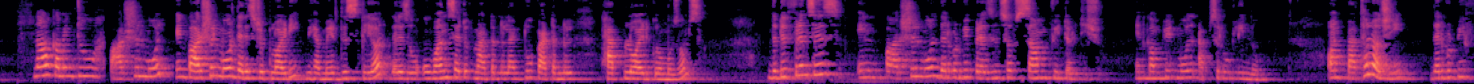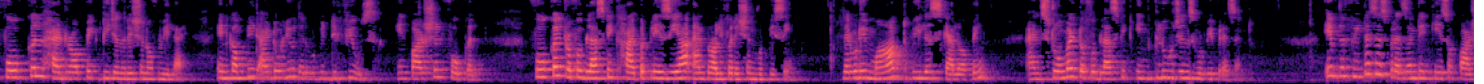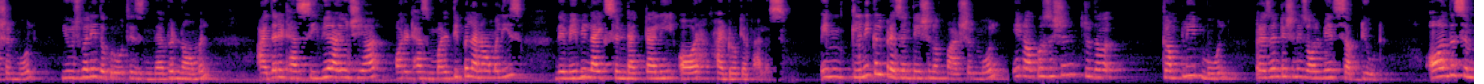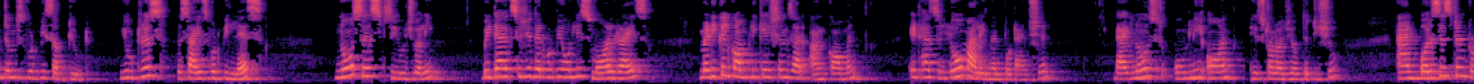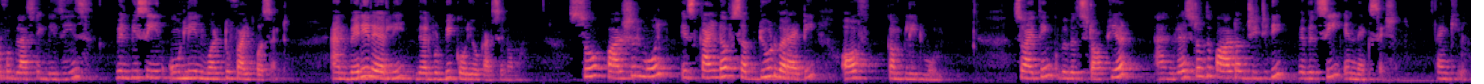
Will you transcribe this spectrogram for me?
now coming to partial mole. In partial mole there is triploidy. We have made this clear. There is one set of maternal and two paternal haploid chromosomes. The difference is in partial mole there would be presence of some fetal tissue. In complete mole, absolutely no. On pathology, there would be focal hydropic degeneration of villi. In complete, I told you there would be diffuse. In partial, focal. Focal trophoblastic hyperplasia and proliferation would be seen. There would be marked villus scalloping and stromal trophoblastic inclusions would be present. If the fetus is present in case of partial mole, usually the growth is never normal. Either it has severe IUGR or it has multiple anomalies. They may be like syndactyly or hydrocephalus. In clinical presentation of partial mole, in opposition to the complete mole, presentation is always subdued. All the symptoms would be subdued. Uterus, the size would be less. No cysts usually. Beta HCG, there would be only small rise. Medical complications are uncommon. It has low malignant potential. Diagnosed only on histology of the tissue. And persistent trophoblastic disease will be seen only in 1 to 5%. And very rarely there would be choriocarcinoma. So partial mole is kind of subdued variety of complete mole. So I think we will stop here and rest of the part of GTD we will see in next session. Thank you.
